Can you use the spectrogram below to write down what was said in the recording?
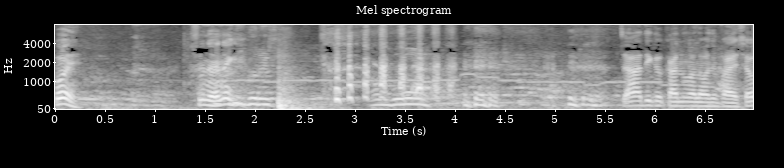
Woi. Sino na gi? Ambo. चाँदीको कानमा लाउने पाएछ हौ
